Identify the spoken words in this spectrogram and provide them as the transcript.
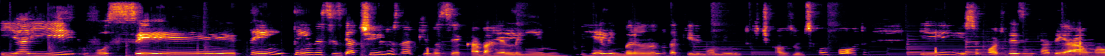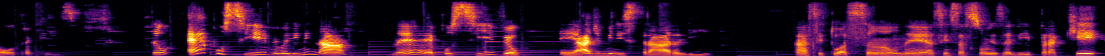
E aí você tem tendo esses gatilhos, né? Porque você acaba relem relembrando daquele momento que te causou desconforto e isso pode desencadear uma outra crise. Então é possível eliminar, né? É possível é, administrar ali a situação, né? As sensações ali para que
